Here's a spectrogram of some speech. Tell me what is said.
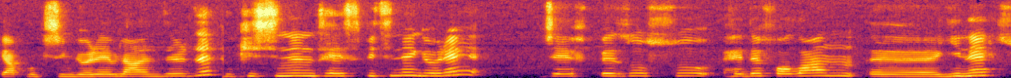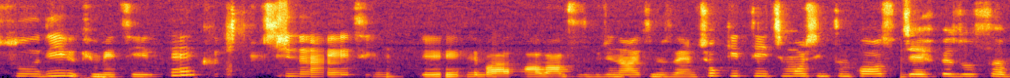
yapmak için görevlendirdi. Bu kişinin tespitine göre Jeff Bezos'u hedef alan e, yine Suudi hükümetiyle cinayetin e, bağlantılı bir cinayetin üzerine çok gittiği için Washington Post Jeff Bezos'a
